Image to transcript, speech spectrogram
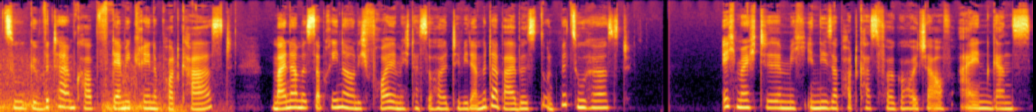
zu Gewitter im Kopf, der Migräne-Podcast. Mein Name ist Sabrina und ich freue mich, dass du heute wieder mit dabei bist und mir zuhörst. Ich möchte mich in dieser Podcast-Folge heute auf ein ganz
